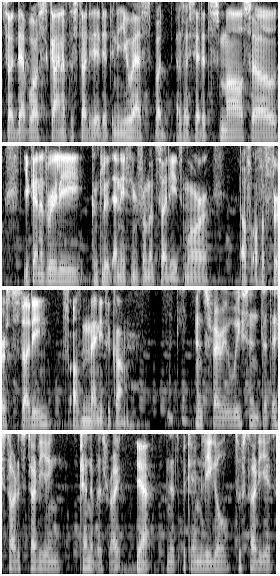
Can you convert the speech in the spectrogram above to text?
So that was kind of the study they did in the US, but as I said, it's small, so you cannot really conclude anything from that study. It's more of, of a first study of many to come. Okay. And it's very recent that they started studying cannabis, right? Yeah. And it became legal to study it.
